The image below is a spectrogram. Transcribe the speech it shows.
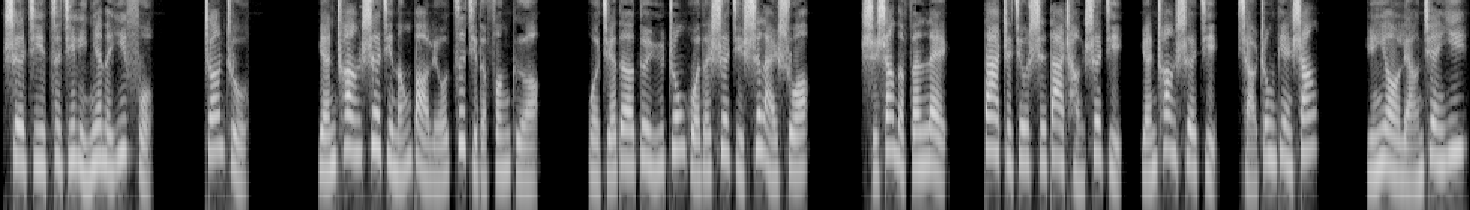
设计自己理念的衣服。庄主，原创设计能保留自己的风格。我觉得对于中国的设计师来说，时尚的分类大致就是大厂设计、原创设计、小众电商。云有梁卷一。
